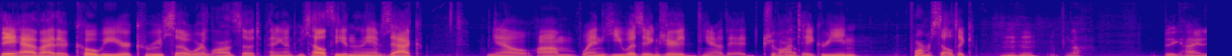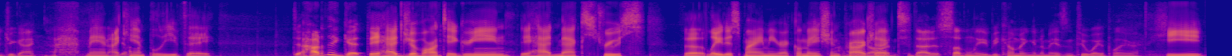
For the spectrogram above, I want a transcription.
they have either Coby or Caruso or Lonzo, depending on who's healthy, and then they have Zach. You know, um, when he was injured, you know they had Javonte Green, former Celtic. Mm-hmm. Oh, big high energy guy. Man, I Yeah. can't believe they How did they get they had Javonte Green, they had Max Strus, the latest Miami Reclamation Oh my God, project. that is suddenly becoming an amazing two-way player? He,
